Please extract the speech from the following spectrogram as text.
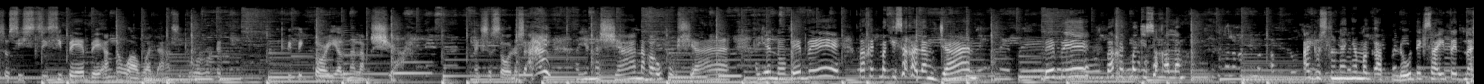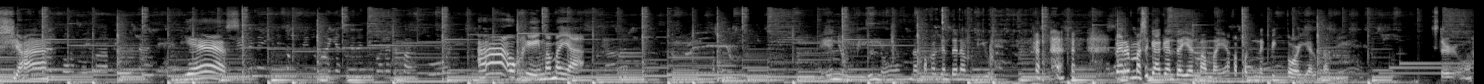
So si, si, si Bebe ang nawawala. Siguro nag-pictorial na lang siya. Nagsosolo siya. Ay! Ayan na siya. Nakaupo siya. Ayan no, Bebe. Bakit mag-isa ka lang dyan? Bebe, bakit mag-isa ka lang? Ay, gusto na niya mag-upload. Excited na siya. Yes. Ah, okay. Mamaya. Ayan yung view, no? Napakaganda ng view. Pero mas gaganda yan mamaya kapag nag-pictorial kami. Sister, oh.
